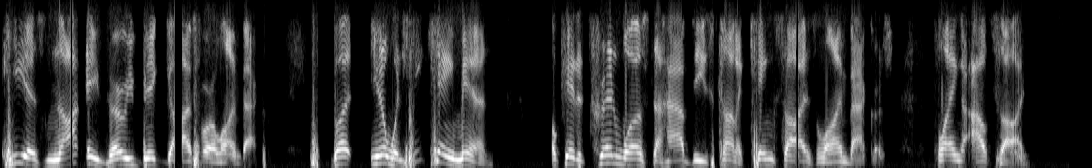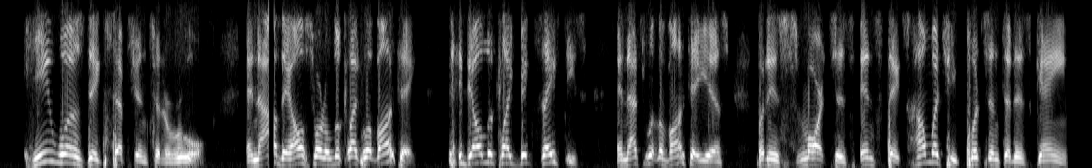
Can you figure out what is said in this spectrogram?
He is not a very big guy for a linebacker. But, you know, when he came in, okay, the trend was to have these kind of king size linebackers playing outside. He was the exception to the rule. And now they all sort of look like Lavonte. They all look like big safeties. And that's what Lavonte is. But his smarts, his instincts, how much he puts into this game,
